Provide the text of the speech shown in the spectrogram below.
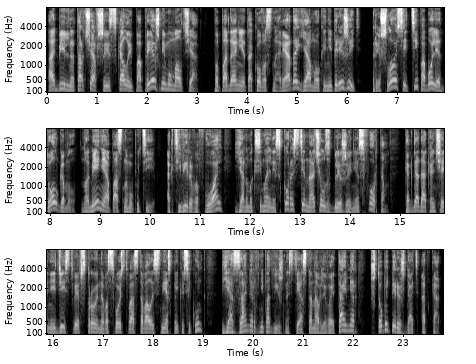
обильно торчавшие из скалы, по-прежнему молчат. Попадание такого снаряда я мог и не пережить. Пришлось идти по более долгому, но менее опасному пути. Активировав вуаль, я на максимальной скорости начал сближение с фортом — когда до окончания действия встроенного свойства оставалось несколько секунд, я замер в неподвижности, останавливая таймер, чтобы переждать откат.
